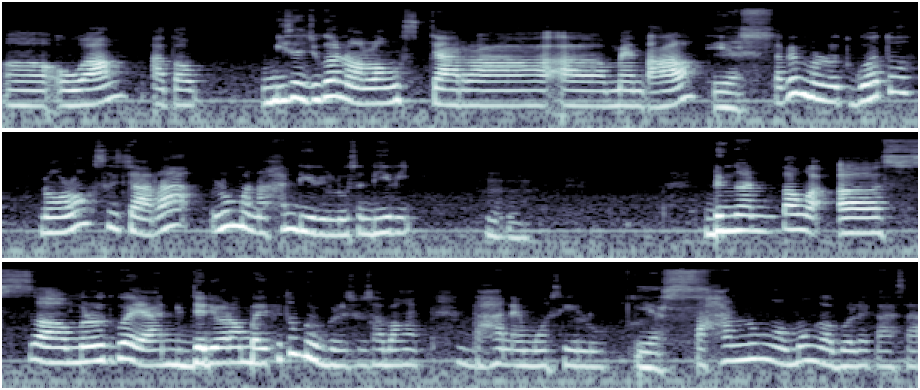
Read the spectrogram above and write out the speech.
eh, uang atau bisa juga nolong secara eh, mental Yes. tapi menurut gue tuh nolong secara lu menahan diri lu sendiri Mm-mm. Dengan tau nggak eh, se- menurut gue ya jadi orang baik itu bener-bener susah banget Hmm. tahan emosi lu Yes. tahan lu ngomong nggak boleh kasar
